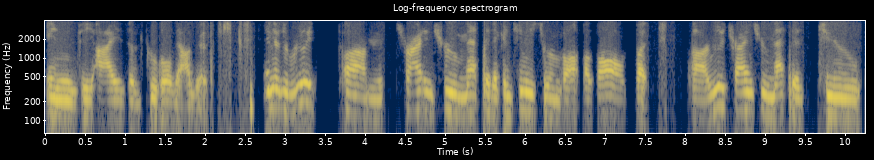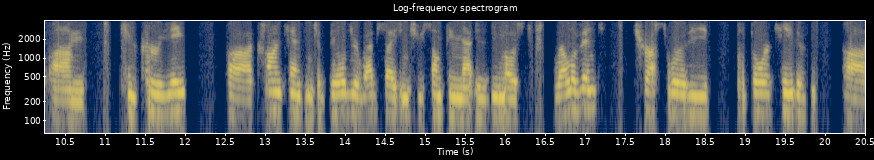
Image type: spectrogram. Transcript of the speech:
in the eyes of Google's algorithm. And there's a really um, tried and true method. It continues to evolve, evolve but uh, really tried and true method to um, to create uh, content and to build your website into something that is the most relevant, trustworthy, authoritative uh,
